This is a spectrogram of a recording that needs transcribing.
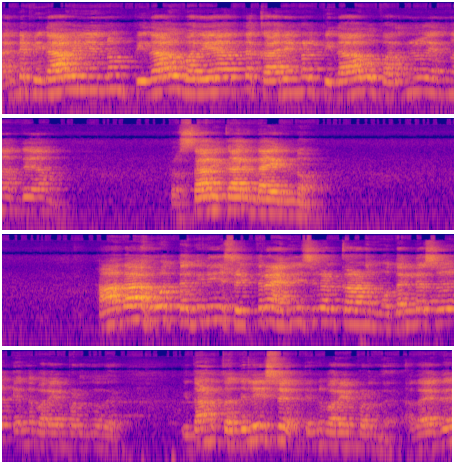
തന്റെ പിതാവിൽ നിന്നും പിതാവ് പറയാത്ത കാര്യങ്ങൾ പിതാവ് പറഞ്ഞു എന്ന് അദ്ദേഹം പ്രസ്താവിക്കാറുണ്ടായിരുന്നു. ഹാദാഹുവ തദ്ലീസ് ഇത്ര ഹദീസുകൾക്കാണ് മുദല്ലസ് എന്ന് പറയപ്പെടുന്നത്. ഇതാണ് തദ്ലീസ് എന്ന് പറയപ്പെടുന്നത്. അതായത്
